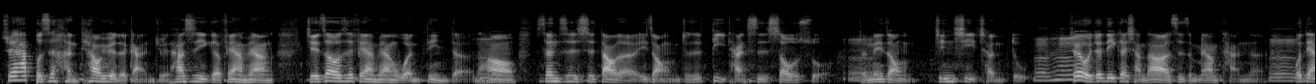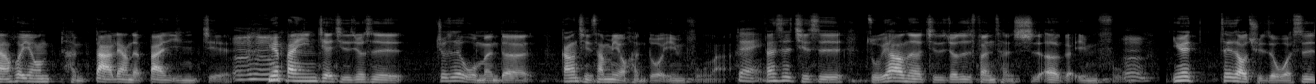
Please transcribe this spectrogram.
所以它不是很跳跃的感觉，它是一个非常非常节奏是非常非常稳定的，然后甚至是到了一种就是地毯式搜索的那种精细程度。所以我就立刻想到的是怎么样弹呢？我等下会用很大量的半音阶，因为半音阶其实就是就是我们的钢琴上面有很多音符嘛，对。但是其实主要呢，其实就是分成十二个音符。嗯。因为这首曲子我是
